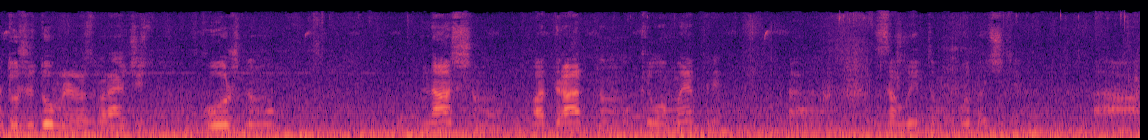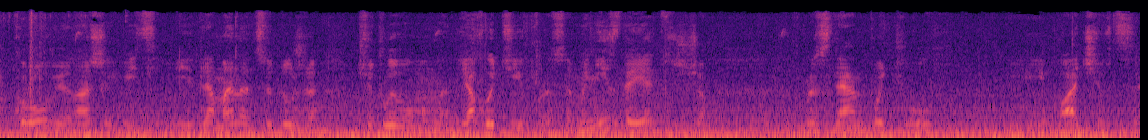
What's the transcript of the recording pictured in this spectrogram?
а дуже добре розбираючись в кожному нашому квадратному кілометрі, е, залитому, вибачте, е, кров'ю наших бійців. І для мене це дуже чутливий момент. Я хотів про це. Мені здається, що президент почув і бачив це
